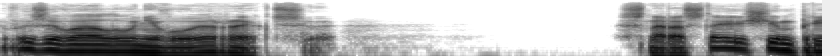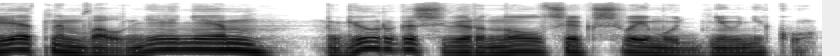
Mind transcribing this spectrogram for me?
вызывала у него эрекцию. С нарастающим приятным волнением Георгас вернулся к своему дневнику.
